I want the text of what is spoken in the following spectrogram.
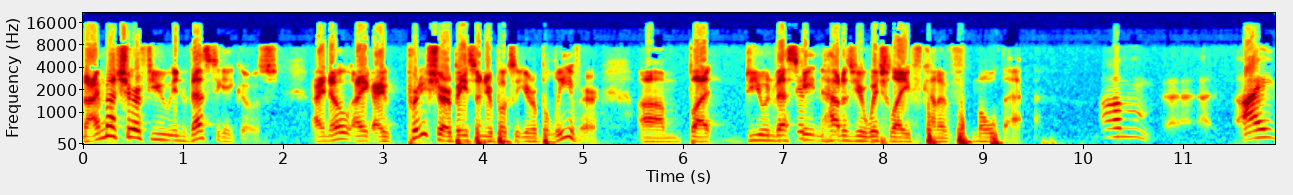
Now, I'm not sure if you investigate ghosts. I know, I, I'm pretty sure, based on your books, that you're a believer. Um, but do you investigate, and how does your witch life kind of mold that? Um, I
